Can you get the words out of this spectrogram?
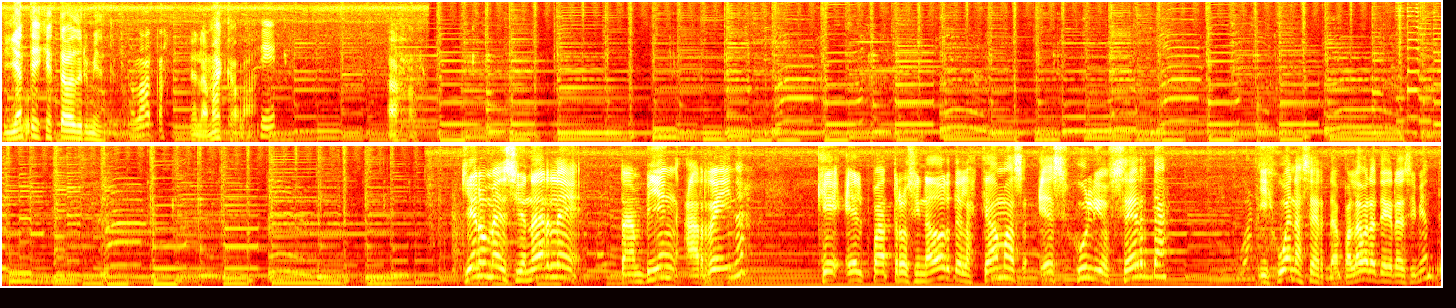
¿Y antes que estaba durmiendo? en hamaca. En la hamaca, va. Sí. Ajá. Quiero mencionarle también a Reina que el patrocinador de las camas es Julio Cerda y Juana Cerda. Palabras de agradecimiento.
